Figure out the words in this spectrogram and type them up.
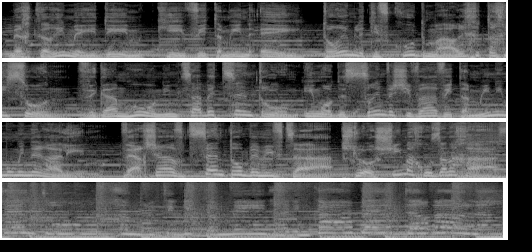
מחקרים מעידים כי ויטמין A תורם לתפקוד מערכת החיסון, וגם הוא נמצא בצנטרום עם עוד 27 ויטמינים ומינרלים. ועכשיו צנטרום במבצע, 30% הנחה. צנטרום, המולטי ויטמין הנמכר ביותר בעולם.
